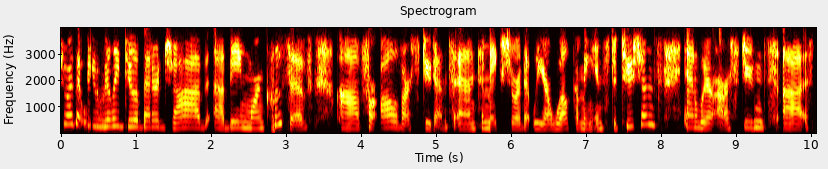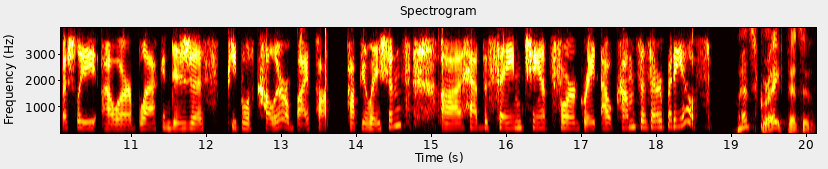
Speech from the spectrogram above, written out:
sure that we really do a better job uh, being more inclusive uh, for all of our students and to make sure that we are welcoming institutions and where our students, especially our Black, Indigenous, people of color, or BIPOC populations, uh, have the same chance for great outcomes as everybody else. That's great. That's an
